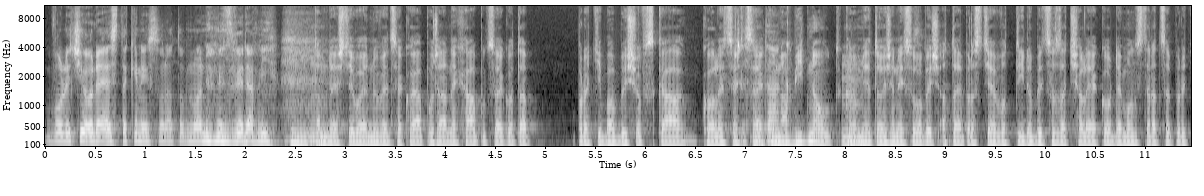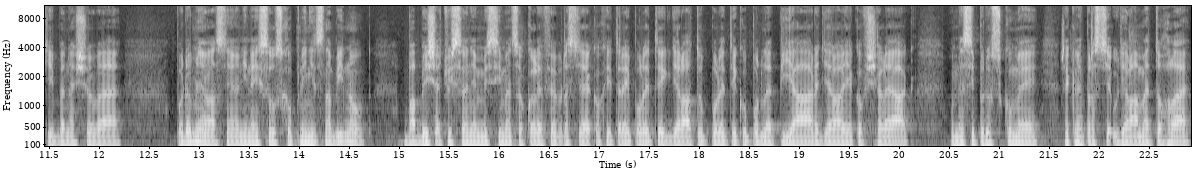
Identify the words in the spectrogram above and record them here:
voliči ODS taky nejsou na TOP 09 zvědaví. hm, tam jde ještě o jednu věc, jako já pořád nechápu, co jako ta protibabišovská koalice Přesně chce jako tak. nabídnout, kromě toho, že nejsou Babiš. A to je prostě od té doby, co začaly jako demonstrace proti Benešové, podobně vlastně, oni nejsou schopni nic nabídnout. Babiš, ať už se o něm myslíme cokoliv, je prostě jako chytrý politik, dělá tu politiku podle PR, dělá jako všelijak, máme si průzkumy, řekne prostě uděláme tohle,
